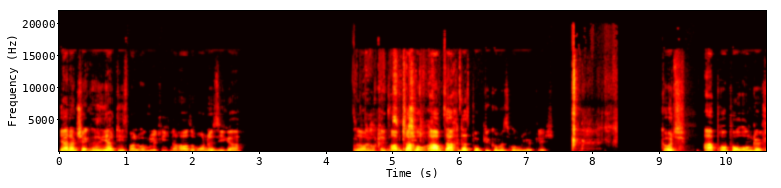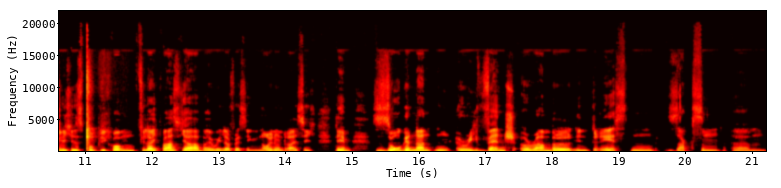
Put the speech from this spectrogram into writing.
Ja, dann schicken sie halt diesmal unglücklich nach Hause ohne Sieger. So, Hauptsache. Hauptsache, das Publikum ist unglücklich. Gut, apropos unglückliches Publikum, vielleicht war es ja bei Wheel of Wrestling 39, dem sogenannten Revenge Rumble in Dresden, Sachsen, ähm,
